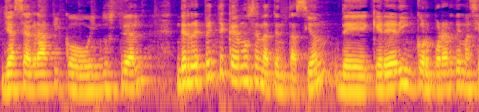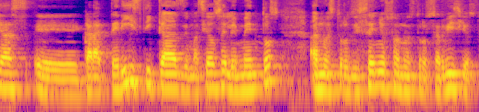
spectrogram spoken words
ya sea gráfico o industrial, de repente caemos en la tentación de querer incorporar demasiadas eh, características, demasiados elementos a nuestros diseños o a nuestros servicios.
